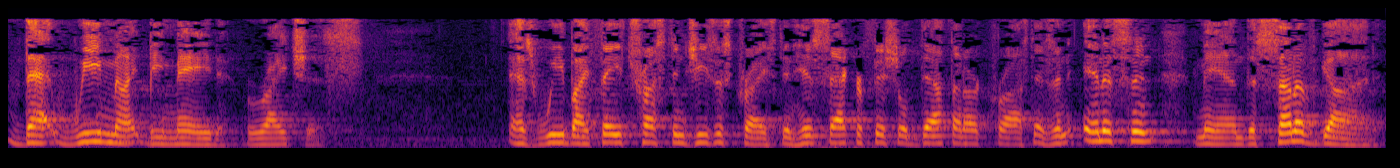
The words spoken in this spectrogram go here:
that we might be made righteous as we by faith trust in Jesus Christ and His sacrificial death on our cross as an innocent man, the Son of God,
